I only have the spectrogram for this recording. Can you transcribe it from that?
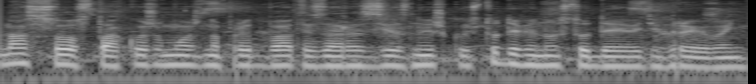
Насос також можна придбати зараз зі знижкою 199 гривень.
